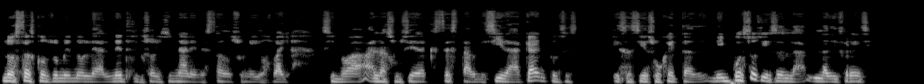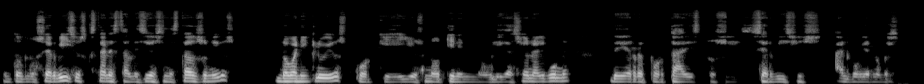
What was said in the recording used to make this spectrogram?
no estás consumiéndole al Netflix original en Estados Unidos, vaya, sino a, la sociedad que está establecida acá, entonces esa sí es sujeta de, de impuestos y esa es la, la diferencia. Entonces los servicios que están establecidos en Estados Unidos no van incluidos porque ellos no tienen obligación alguna de reportar estos servicios al gobierno mexicano.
